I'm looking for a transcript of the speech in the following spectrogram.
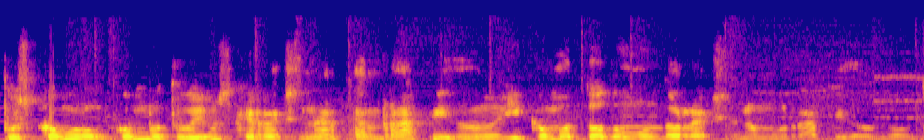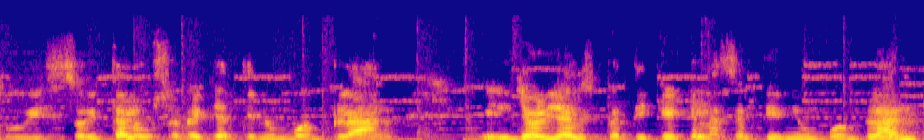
pues cómo, cómo tuvimos que reaccionar tan rápido, ¿no? Y cómo todo el mundo reaccionó muy rápido, ¿no? Tú dices, ahorita la UCB ya tiene un buen plan, y yo ya les platiqué que la SEP tiene un buen plan.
